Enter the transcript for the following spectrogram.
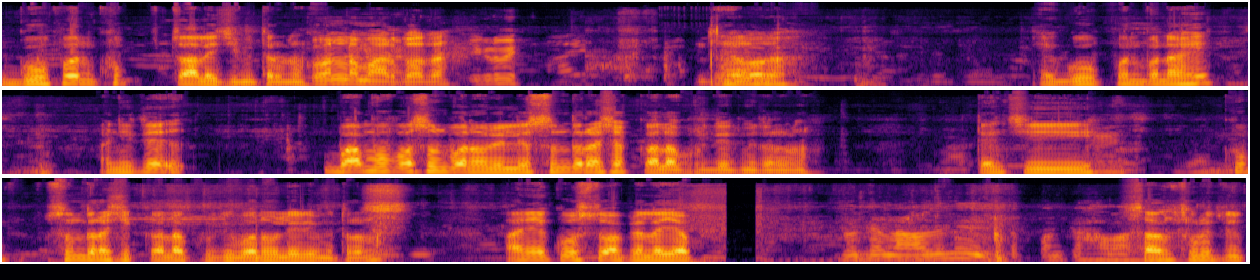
गोफण खूप चालायची मित्रांनो. कोणाला मारतो आता? हे बघा हे गोफण पण आहे आणि ते बांबूपासून बनवलेल्या सुंदर अशा कलाकृती आहेत मित्रांनो. त्यांची खूप सुंदर अशी कलाकृती बनवलेली आहे मित्रांनो. आणि एक वस्तू आपल्याला या सांस्कृतिक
